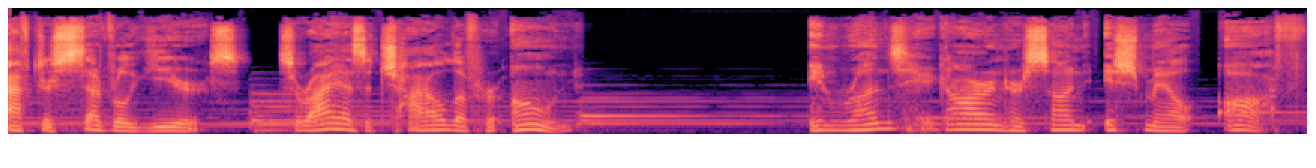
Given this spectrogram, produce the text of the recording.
After several years, Sarai has a child of her own and runs Hagar and her son Ishmael off.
